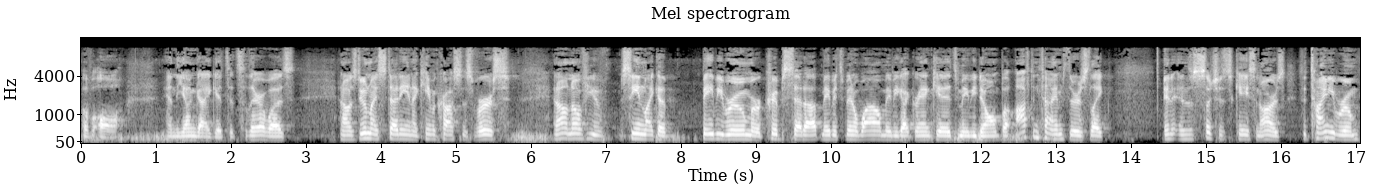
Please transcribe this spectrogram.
of all. And the young guy gets it. So there I was. And I was doing my study and I came across this verse. And I don't know if you've seen like a baby room or a crib set up. Maybe it's been a while. Maybe you got grandkids. Maybe don't. But oftentimes there's like, and, and such is the case in ours, it's a tiny room.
